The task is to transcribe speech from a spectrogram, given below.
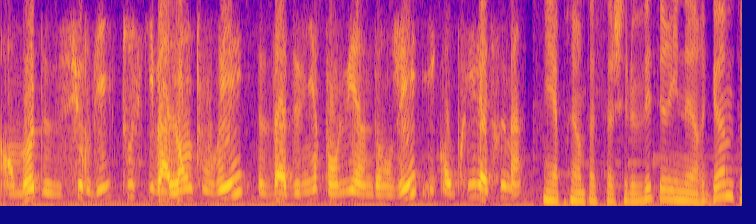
en mode survie. Tout ce qui va l'entourer va devenir pour lui un danger y compris l'être humain. Et après un passage chez le vétérinaire, Gump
